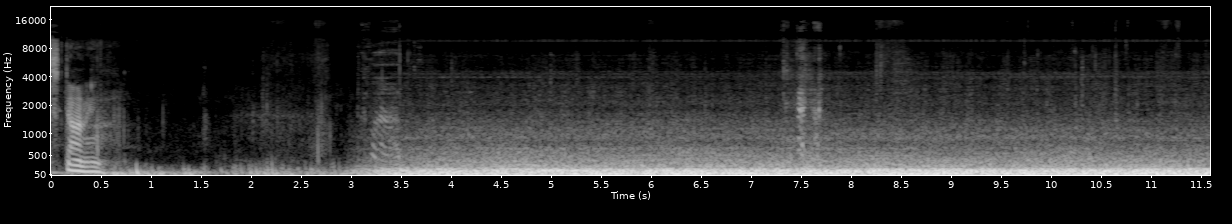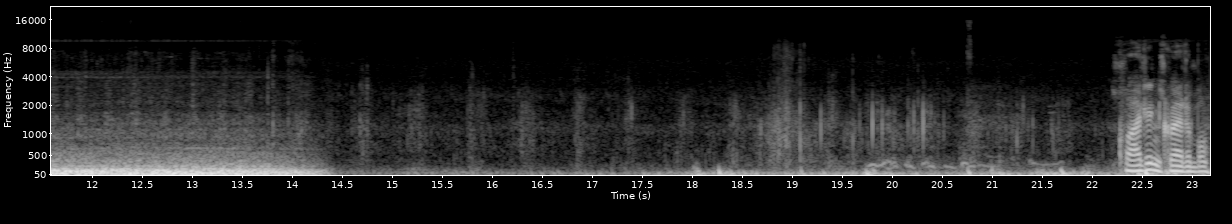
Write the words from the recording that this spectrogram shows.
Stunning. Quite incredible.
